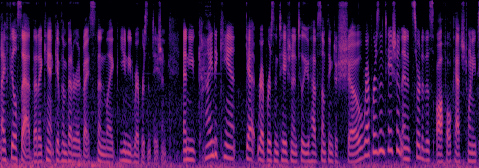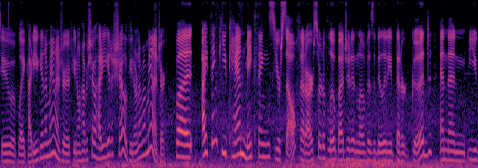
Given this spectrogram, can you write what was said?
I feel sad that I can't give them better advice than, like, you need representation. And you kind of can't get representation until you have something to show representation. And it's sort of this awful catch 22 of, like, how do you get a manager if you don't have a show? How do you get a show if you don't have a manager? But I think you can make things yourself that are sort of low budget and low visibility that are good, and then you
